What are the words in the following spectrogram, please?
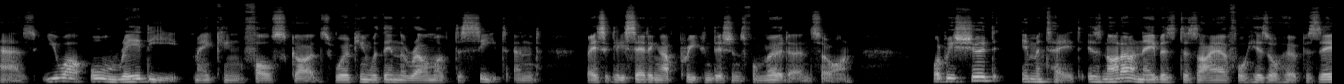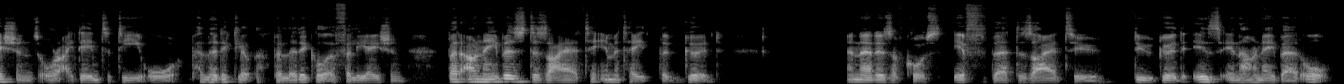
has, you are already making false gods, working within the realm of deceit and basically setting up preconditions for murder and so on. What we should imitate is not our neighbor's desire for his or her possessions or identity or political, political affiliation, but our neighbor's desire to imitate the good. And that is, of course, if that desire to do good is in our neighbor at all.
